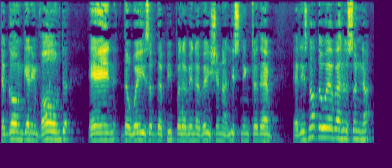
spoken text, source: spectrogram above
to go and get involved in the ways of the people of innovation and listening to them it is not the way of Ahlul Sunnah.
